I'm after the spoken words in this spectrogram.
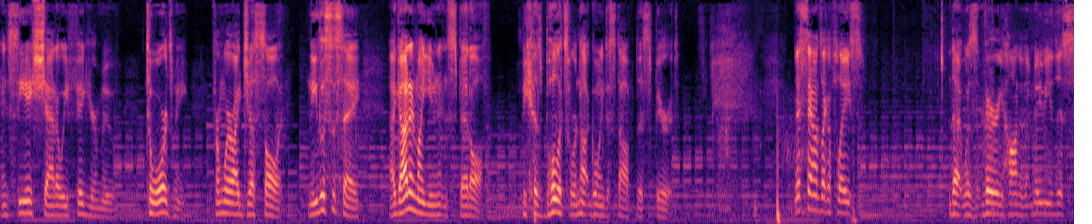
and see a shadowy figure move towards me from where I just saw it. Needless to say, I got in my unit and sped off because bullets were not going to stop this spirit. This sounds like a place that was very haunted. That maybe this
